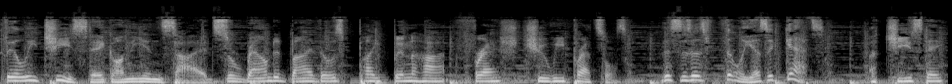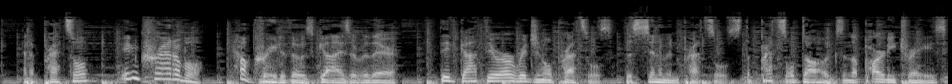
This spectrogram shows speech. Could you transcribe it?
Philly cheesesteak on the inside, surrounded by those piping hot, fresh, chewy pretzels. This is as Philly as it gets. A cheesesteak and a pretzel? Incredible! How great are those guys over there? They've got their original pretzels, the cinnamon pretzels, the pretzel dogs, and the party trays.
